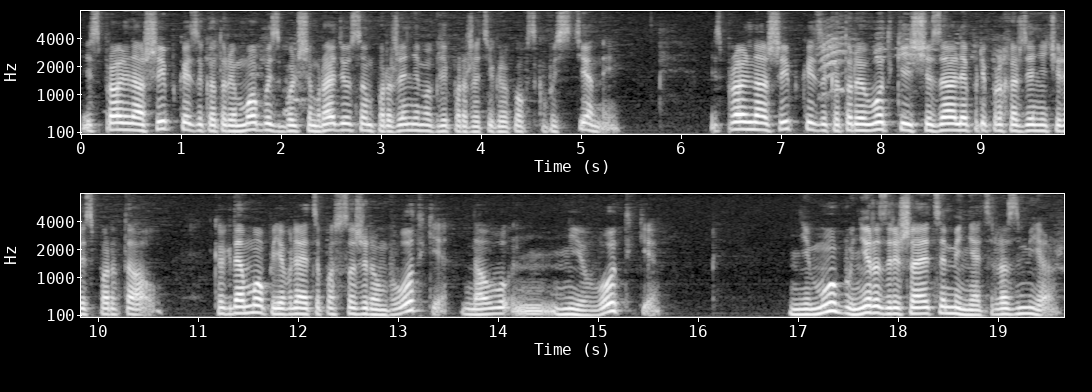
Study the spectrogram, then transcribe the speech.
Исправлена ошибка, из-за которой мобы с большим радиусом поражения могли поражать игроков сквозь стены. Исправлена ошибка, из-за которой лодки исчезали при прохождении через портал. Когда моб является пассажиром в лодке, на ло... не лодке, ни мобу не разрешается менять размер.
